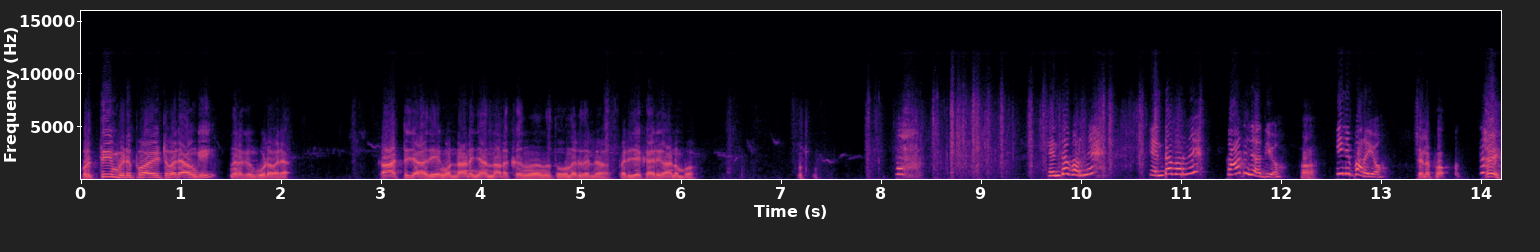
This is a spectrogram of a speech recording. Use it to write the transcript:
വൃത്തിയും വെടുപ്പമായിട്ട് വരാമെങ്കിൽ നിനക്കും കൂടെ വരാം. കാട്ടുജാതിയും കൊണ്ടാണ് ഞാൻ നടക്കുന്നതെന്ന് തോന്നരുതല്ലോ പരിചയക്കാർ കാണുമ്പോ. എന്താ പറഞ്ഞേ? എന്താ പറഞ്ഞേ? കാട്ടു ജാതിയോ ആ. ഇനി പറയോ? ചിലപ്പോ. ഏയ്,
